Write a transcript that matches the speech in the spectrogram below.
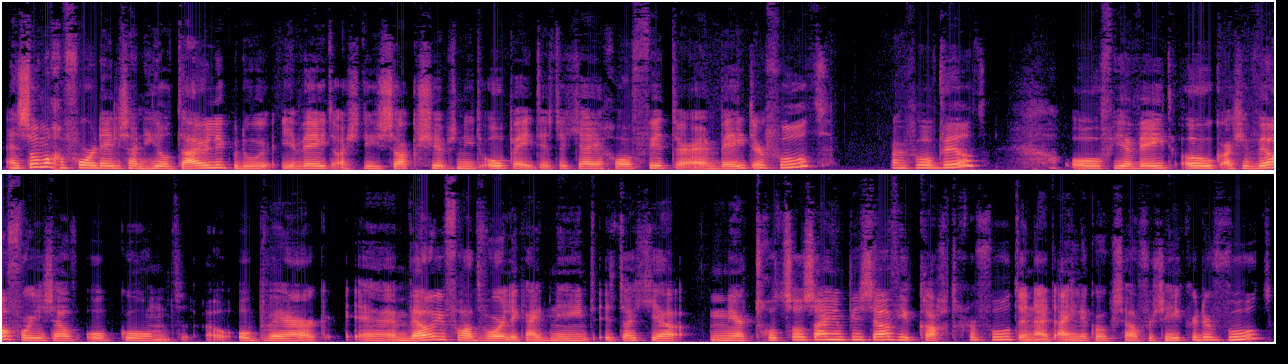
En sommige voordelen zijn heel duidelijk. Ik bedoel, je weet als je die zak chips niet opeet, is dat jij je gewoon fitter en beter voelt. Bijvoorbeeld. Of je weet ook als je wel voor jezelf opkomt eh, op werk en wel je verantwoordelijkheid neemt, is dat je meer trots zal zijn op jezelf, je krachtiger voelt en uiteindelijk ook zelfverzekerder voelt.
